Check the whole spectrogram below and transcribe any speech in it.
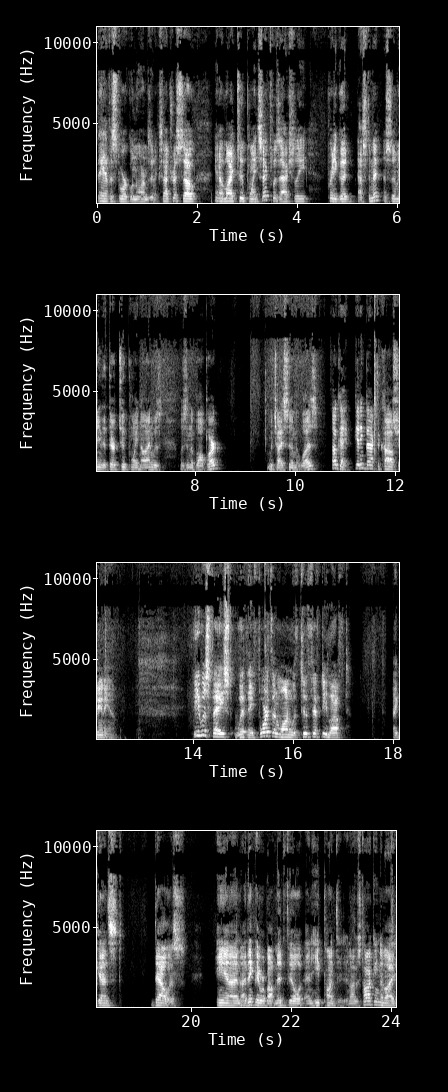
They have historical norms and etc. So, you know, my 2.6 was actually pretty good estimate, assuming that their 2.9 was was in the ballpark, which I assume it was. Okay, getting back to Kyle Shanahan. He was faced with a fourth and one with 250 left against Dallas. And I think they were about midfield, and he punted. And I was talking to my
